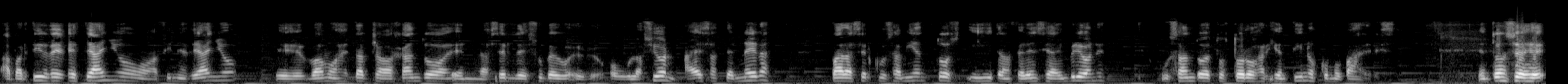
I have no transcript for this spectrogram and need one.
a partir de este año a fines de año eh, vamos a estar trabajando en hacerle superovulación a esas terneras para hacer cruzamientos y transferencia de embriones usando estos toros argentinos como padres entonces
